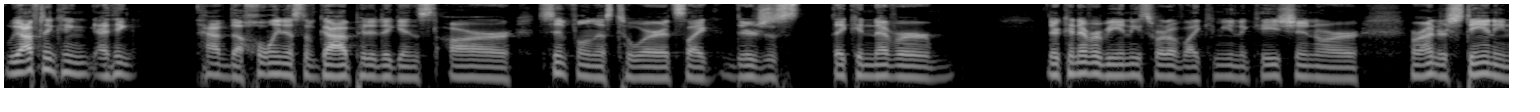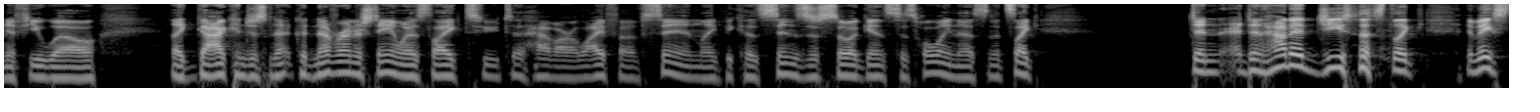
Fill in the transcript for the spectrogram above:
we often can I think have the holiness of God pitted against our sinfulness to where it's like there's just they can never there can never be any sort of like communication or or understanding if you will like god can just ne- could never understand what it's like to to have our life of sin like because sin's just so against his holiness. And it's like then eh, then how did jesus like it makes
